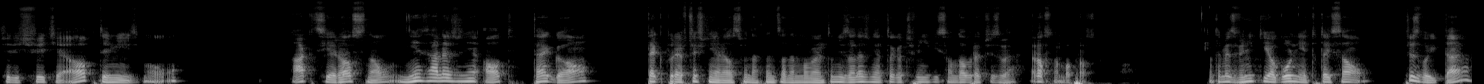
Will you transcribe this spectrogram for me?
czyli w świecie optymizmu, akcje rosną niezależnie od tego, te, które wcześniej rosły napędzane momentu, niezależnie od tego, czy wyniki są dobre, czy złe. Rosną po prostu. Natomiast wyniki ogólnie tutaj są przyzwoite.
